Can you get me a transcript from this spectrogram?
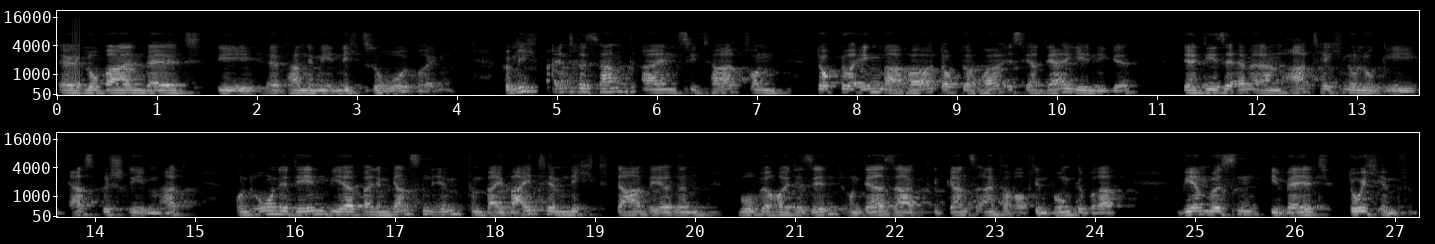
äh, globalen Welt die äh, Pandemie nicht zur Ruhe bringen. Für mich war interessant ein Zitat von Dr. Ingmar Hör. Dr. Hör ist ja derjenige, der diese mRNA-Technologie erst beschrieben hat und ohne den wir bei dem ganzen Impfen bei weitem nicht da wären, wo wir heute sind. Und der sagt ganz einfach auf den Punkt gebracht, wir müssen die Welt durchimpfen.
